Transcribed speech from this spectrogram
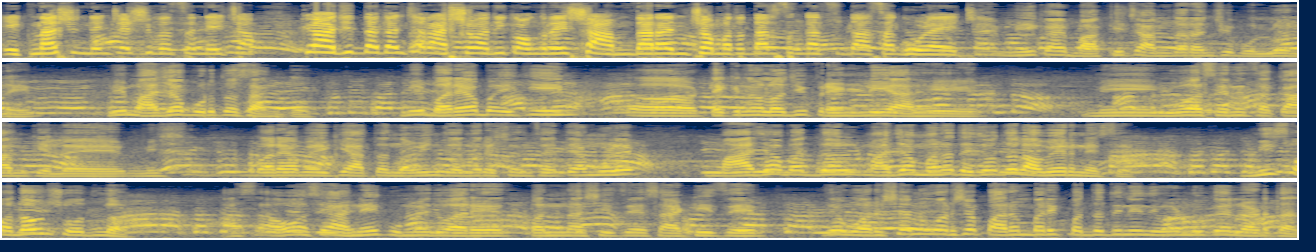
एकनाथ शिंदेच्या शिवसेनेच्या किंवा अजितदादांच्या राष्ट्रवादी काँग्रेसच्या आमदारांच्या मतदारसंघात सुद्धा असा घोळा यायचा? मी काय बाकीच्या आमदारांशी बोललो नाही. मी माझ्या पुरतं सांगतो. मी बऱ्यापैकी टेक्नॉलॉजी फ्रेंडली आहे. मी युवा सेनेचं काम केलंय. मी बऱ्यापैकी आता नवीन जनरेशनचं आहे त्यामुळे माझ्याबद्दल माझ्या मनात त्याच्याबद्दल अवेअरनेस आहे. मी स्वतःहून शोधलं. असं असे अनेक उमेदवार आहेत. पन्नाशीचे साठीचे. जे वर्षानुवर्ष पारंपरिक पद्धतीने निवडणुका लढतात.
